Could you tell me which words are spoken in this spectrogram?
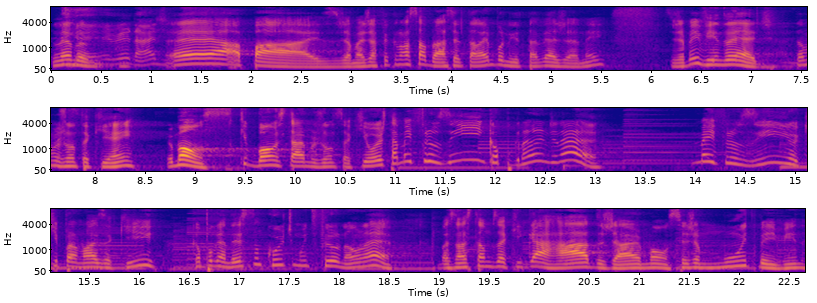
Lembra? É verdade. É, rapaz. Já, mas já fica o nosso abraço. Ele tá lá em Bonito, tá viajando, hein? Seja bem-vindo, hein, Ed? Tamo junto aqui, hein? Irmãos, que bom estarmos juntos aqui. Hoje tá meio friozinho em Campo Grande, né? Meio friozinho aqui pra nós aqui. Campo Grandense não curte muito frio não, né? Mas nós estamos aqui garrados já, irmão. Seja muito bem-vindo.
